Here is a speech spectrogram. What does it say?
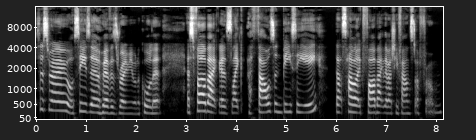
Cicero or Caesar, whoever's Rome you want to call it, as far back as like a thousand BCE. That's how like far back they've actually found stuff from.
